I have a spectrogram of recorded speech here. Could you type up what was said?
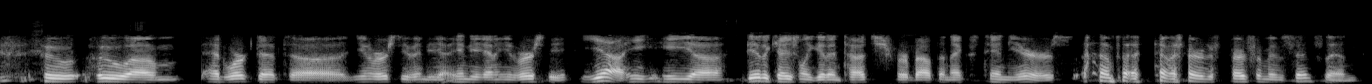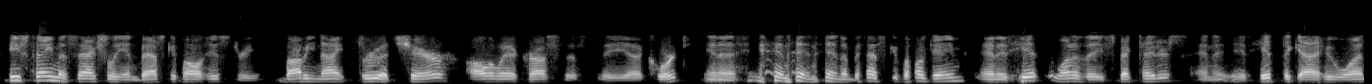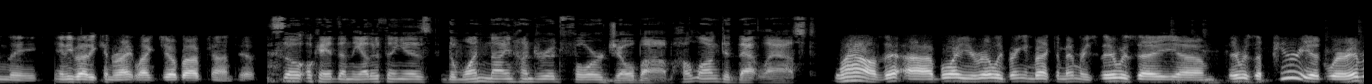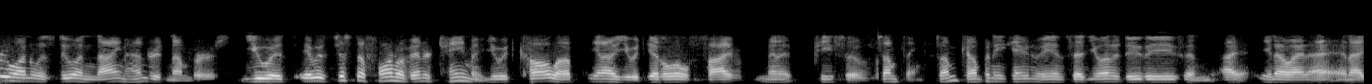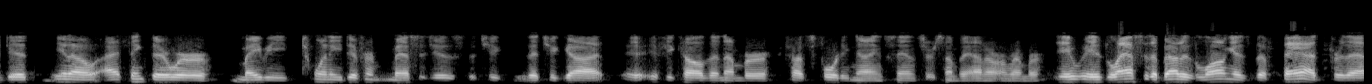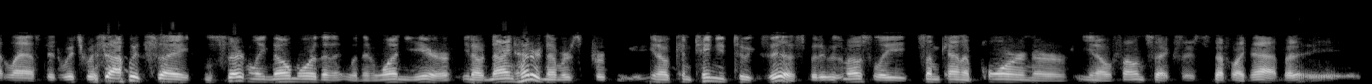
who who um, had worked at uh, University of Indiana, Indiana University. Yeah, he he uh, did occasionally get in touch for about the next ten years, but haven't heard heard from him since then. He's famous actually in basketball history. Bobby Knight threw a chair all the way across the the uh, court in a in, in, in a basketball game, and it hit one of the spectators, and it, it hit the guy who won the anybody can write like Joe Bob contest. So, okay, then the other thing is the one nine hundred for Joe Bob. How long did that last? Wow, the, uh, boy, you're really bringing back the memories. There was a um, there was a period where everyone was doing 900 numbers. You would it was just a form of entertainment. You would call up, you know, you would get a little five minute piece of something. Some company came to me and said, "You want to do these?" And I, you know, and I and I did. You know, I think there were maybe 20 different messages that you that you got if you call the number it cost 49 cents or something i don't remember. It, it lasted about as long as the fad for that lasted which was i would say certainly no more than within one year. You know 900 numbers per you know continued to exist but it was mostly some kind of porn or you know phone sex or stuff like that. But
